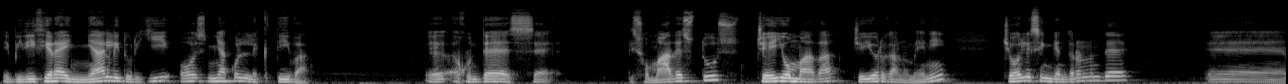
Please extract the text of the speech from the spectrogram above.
Επειδή η θύρα 9 λειτουργεί ως μια κολεκτίβα. Ε, έχουν τις, ε, τις ομάδες τους και η ομάδα και οι οργανωμένοι και όλοι συγκεντρώνονται ε,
